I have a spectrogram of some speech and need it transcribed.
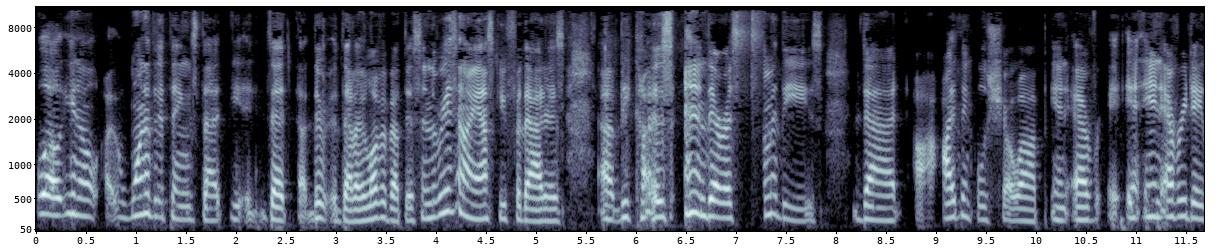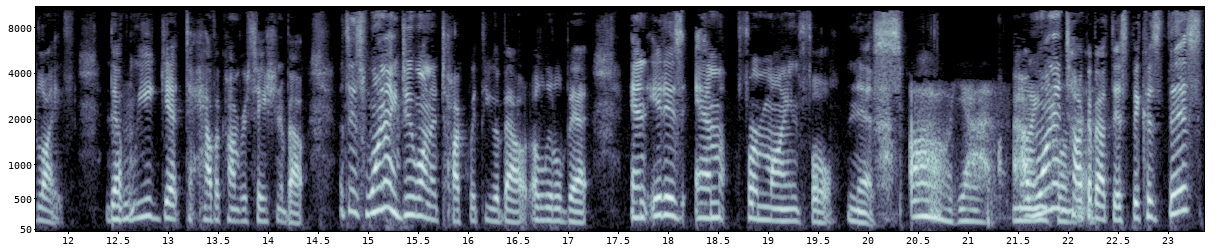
Well, you know, uh, one of the things that that uh, that I love about this, and the reason I ask you for that is uh, because there are some of these that I think will show up in every in everyday life that mm-hmm. we get to have a conversation about. But there's one I do want to talk with you about a little bit, and it is M for mindfulness. Oh yes, I want to talk about this because this,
